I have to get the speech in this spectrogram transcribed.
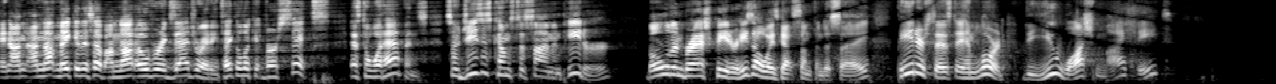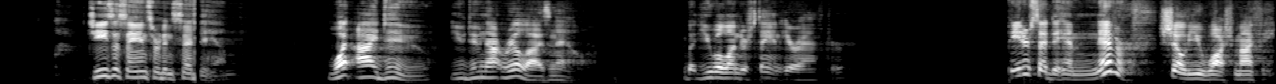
And I'm, I'm not making this up, I'm not over exaggerating. Take a look at verse 6 as to what happens. So Jesus comes to Simon Peter, bold and brash Peter. He's always got something to say. Peter says to him, Lord, do you wash my feet? Jesus answered and said to him, What I do, you do not realize now but you will understand hereafter. Peter said to him, Never shall you wash my feet.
